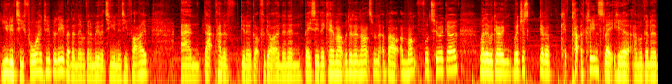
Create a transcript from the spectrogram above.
Unity 4, I do believe, and then they were going to move it to Unity 5 and that kind of you know got forgotten and then basically they came out with an announcement about a month or two ago where they were going we're just gonna cut a clean slate here and we're gonna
